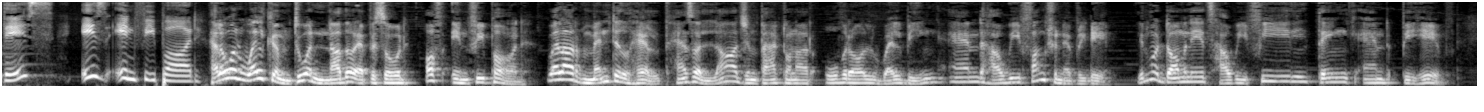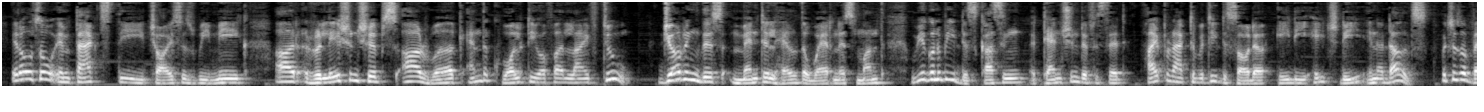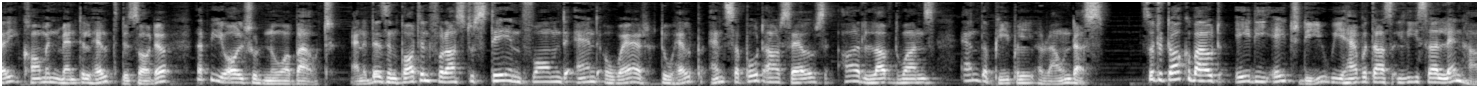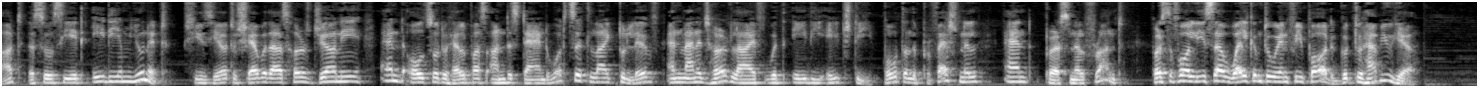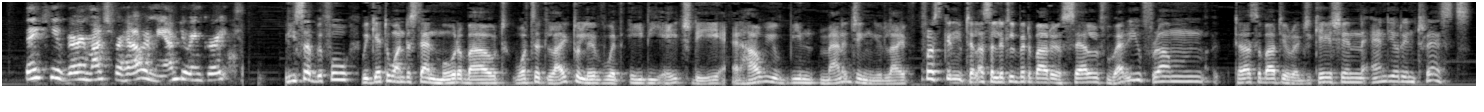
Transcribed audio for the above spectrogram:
This is InfiPod. Hello and welcome to another episode of InfiPod. Well, our mental health has a large impact on our overall well-being and how we function every day. You know, it dominates how we feel, think, and behave. It also impacts the choices we make, our relationships, our work, and the quality of our life too. During this Mental Health Awareness Month, we are going to be discussing attention deficit hyperactivity disorder ADHD in adults, which is a very common mental health disorder that we all should know about. And it is important for us to stay informed and aware to help and support ourselves, our loved ones, and the people around us. So to talk about ADHD, we have with us Lisa Lenhart, Associate ADM Unit. She's here to share with us her journey and also to help us understand what's it like to live and manage her life with ADHD, both on the professional and personal front. First of all, Lisa, welcome to InfiPod. Good to have you here. Thank you very much for having me. I'm doing great. Lisa, before we get to understand more about what's it like to live with ADHD and how you've been managing your life, first, can you tell us a little bit about yourself? Where are you from? Tell us about your education and your interests.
